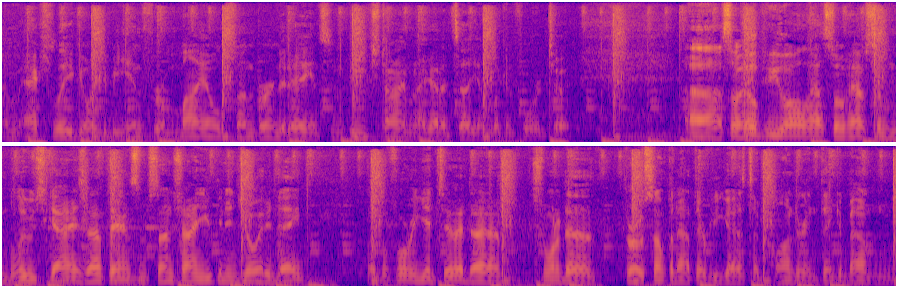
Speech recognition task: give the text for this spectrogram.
I'm actually going to be in for a mild sunburn today and some beach time, and I gotta tell you, I'm looking forward to it. Uh, so I hope you all also have some blue skies out there and some sunshine you can enjoy today. But before we get to it, uh, just wanted to throw something out there for you guys to ponder and think about, and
